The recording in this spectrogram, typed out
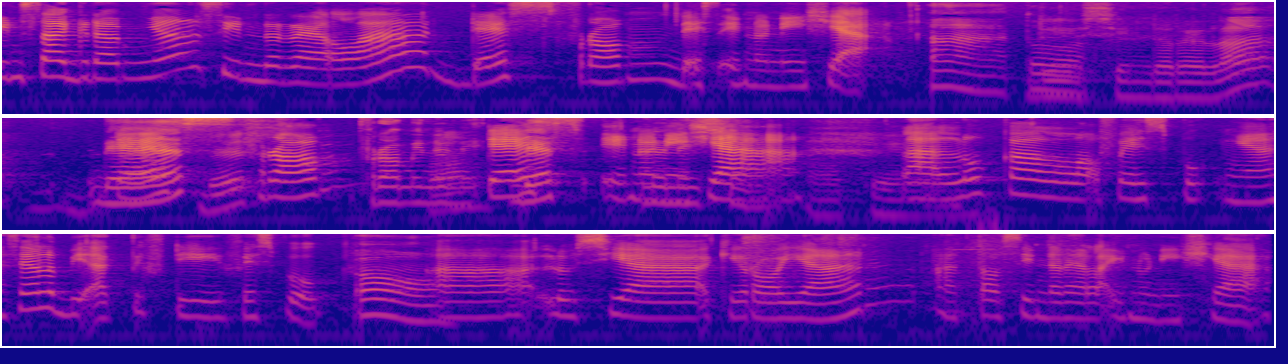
Instagramnya Cinderella Des from Des Indonesia. Ah tuh. Cinderella. Des, Des. from from Indonesia. Des Indonesia. Oke. Lalu kalau Facebooknya saya lebih aktif di Facebook. Oh. Uh, Lucia Kiroyan atau Cinderella Indonesia.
